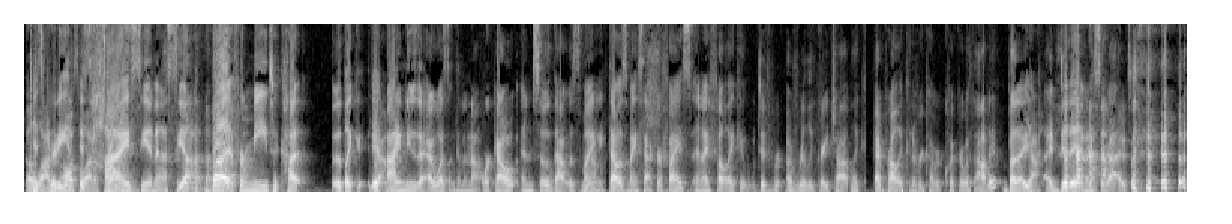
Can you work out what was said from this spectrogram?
a it's lot pretty of, it's a lot of high stress. cns yeah but for me to cut like Yeah. i knew that i wasn't going to not work out and so that was my Yeah. that was my sacrifice and i felt like it did a really great job like i probably could have recovered quicker without it but i Yeah. i did it and i survived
